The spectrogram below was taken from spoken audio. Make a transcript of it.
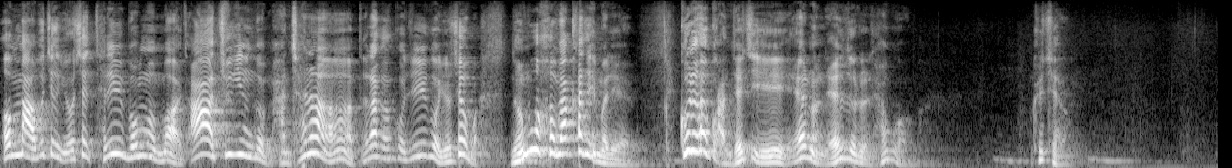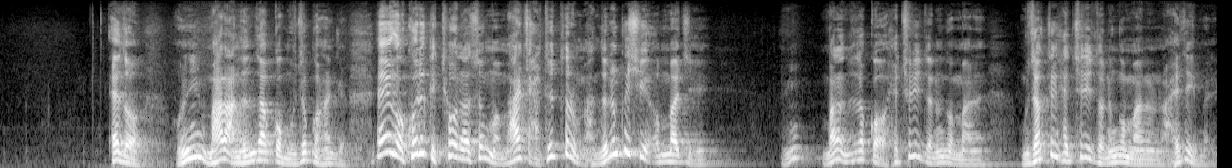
엄마 아버지가 요새 텔레비 보면 뭐아 죽이는 거 많잖아. 들어갖고 죽이고 요새 뭐 너무 험악하다 이 말이에요. 그래갖고 안 되지. 애는 애들을 하고. 그렇죠? 애도 말 안 듣는다고 무조건 하는 게. 애가 그렇게 태어났으면 말 잘 듣도록 만드는 것이 엄마지. 응? 말안 듣다고 해출이 되는 것만은 무작정 해출이 되는 것만은 아니다 이 말이에요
